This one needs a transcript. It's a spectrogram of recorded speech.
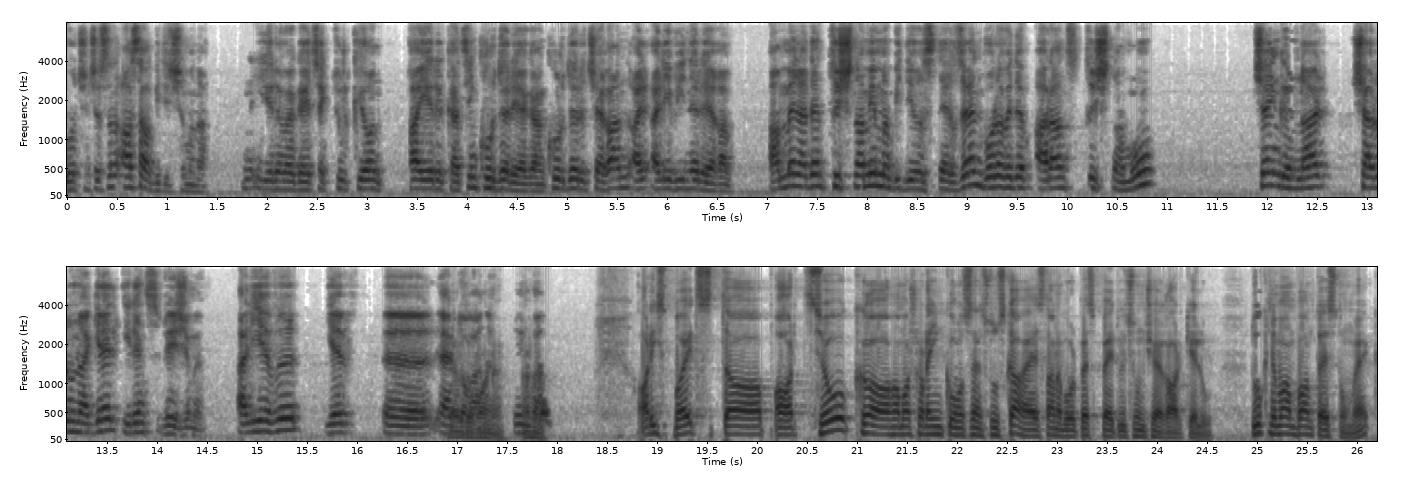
ոչնչացնեն ասալ պիտի չմնա երևակայեցեք Թուրքիոն հայերը կացին քուրդերը եկան քուրդերը չեղան ալիևիները եղավ ամենադեն թշնամի մը պիտի ստեղծեն որովհետև առանց թշնամու չեն գնար շարունակել իրենց ռեժիմը Ալիևը եւ Էրդողանը Արիս, բայց դա արդյոք համաշխարհային կոնսենսուս կա Հայաստանը որպես պետություն չեղարկելու։ Դուք նման բան տեսնում եք։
